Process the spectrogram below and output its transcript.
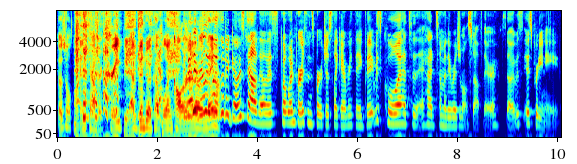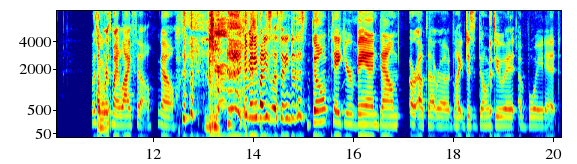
Those old mining towns are creepy. I've been to a couple in But Colorado, it really and they are, wasn't a ghost town though. It's but one person's purchased like everything, but it was cool. It had to, it had some of the original stuff there, so it was it was pretty neat. Wasn't worth my life though. No. if anybody's listening to this, don't take your van down or up that road. Like, just don't do it. Avoid it.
